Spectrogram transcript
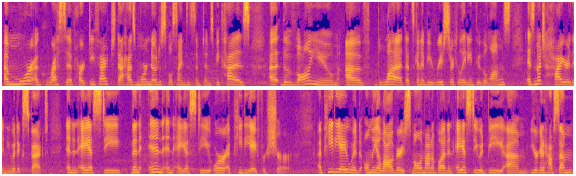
a more aggressive heart defect that has more noticeable signs and symptoms because uh, the volume of blood that's going to be recirculating through the lungs is much higher than you would expect in an ASD than in an ASD or a PDA for sure. A PDA would only allow a very small amount of blood, and ASD would be um, you're going to have some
